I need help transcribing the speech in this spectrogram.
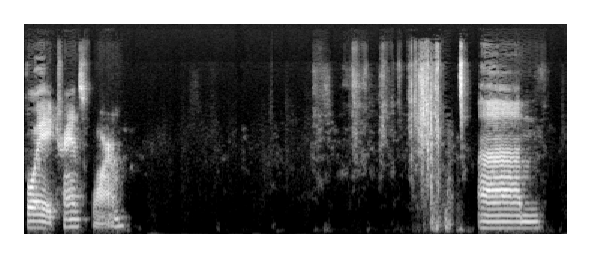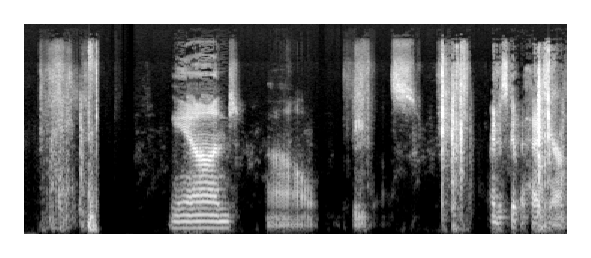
Fourier transform. Um, and uh, see trying to skip ahead here.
